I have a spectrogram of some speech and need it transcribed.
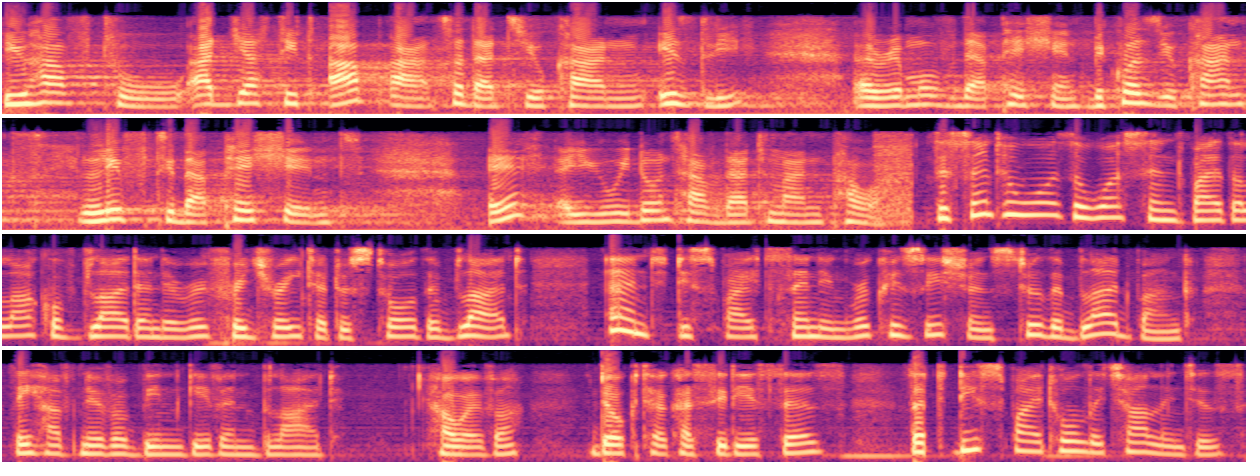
you have to adjust it up uh, so that you can easily uh, remove the patient because you can't lift the patient. Eh? You, we don't have that manpower. The center was worsened by the lack of blood and a refrigerator to store the blood, and despite sending requisitions to the blood bank, they have never been given blood. However, Dr. Cassidy says that despite all the challenges,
